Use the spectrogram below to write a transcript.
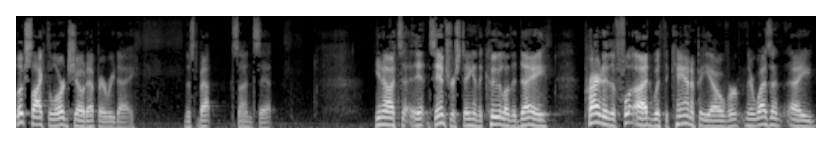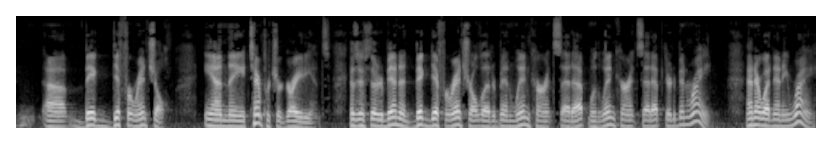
Looks like the Lord showed up every day, just about sunset. You know, it's it's interesting in the cool of the day. Prior to the flood, with the canopy over, there wasn't a uh, big differential in the temperature gradients. Because if there had been a big differential that had been wind current set up, with wind current set up, there'd have been rain. And there wasn't any rain.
